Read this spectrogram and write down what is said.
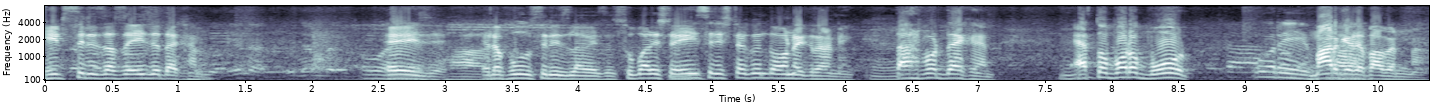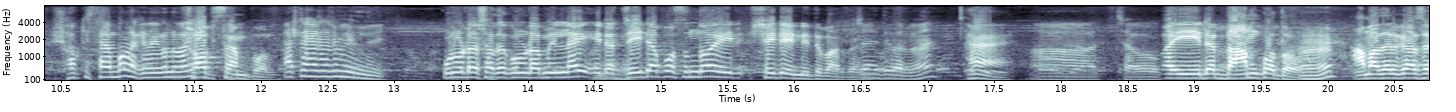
হিট সিরিজ আছে এই যে দেখেন। এই যে এটা ফুল সিরিজ লাগাইছে। সুপার স্টার এই সিরিজটা কিন্তু অনেক রানিং তারপর দেখেন এত বড় বোর্ড ওরে মার্কেটে পাবেন না। সব কি স্যাম্পল নাকি ভাই? এগুলো সব স্যাম্পল একটা একটা মিল নেই। কোনোটার সাথে কোনোটা মিল নাই এটা যেটা পছন্দ হয় সেইটাই নিতে পারবেন। নিতে পারবে হ্যাঁ? হ্যাঁ। আচ্ছা ওকে। ভাই এটার দাম কত? হ্যাঁ। আমাদের কাছে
